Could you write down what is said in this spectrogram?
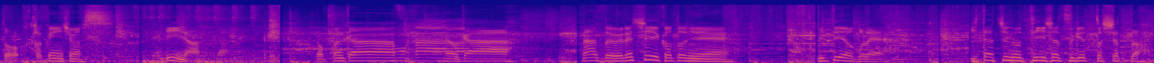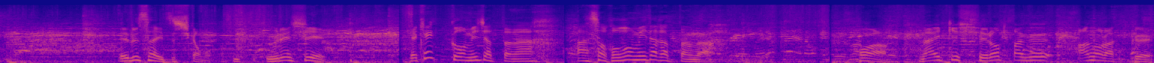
と確認します。いいな。6分か。ーか。なんと嬉しいことにね。見てよこれ。イタチの T シャツゲットしちゃった。L サイズしかも。嬉しい。いや結構見ちゃったな。あそうここ見たかったんだ。ほらナイキ白タグアノラック。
